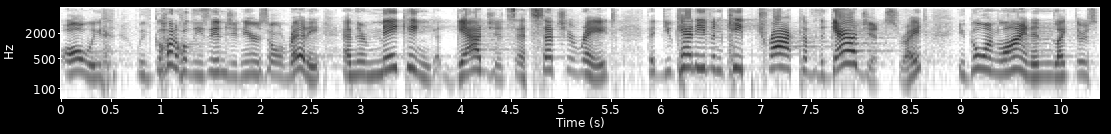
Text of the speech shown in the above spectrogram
all we, we've got all these engineers already, and they're making gadgets at such a rate that you can't even keep track of the gadgets, right? You go online and like there's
